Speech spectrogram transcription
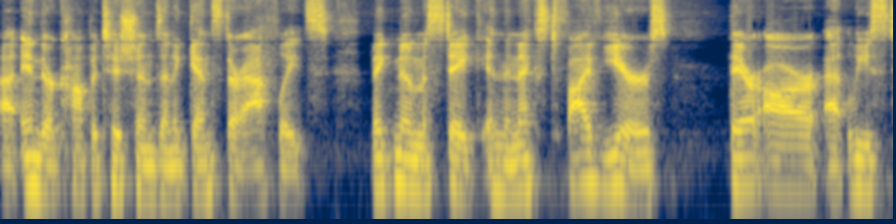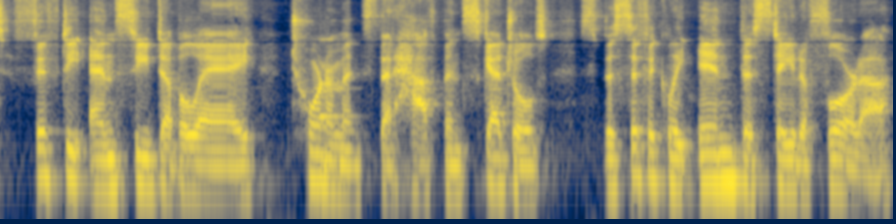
uh, in their competitions and against their athletes. Make no mistake, in the next five years, there are at least 50 NCAA tournaments that have been scheduled specifically in the state of Florida.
